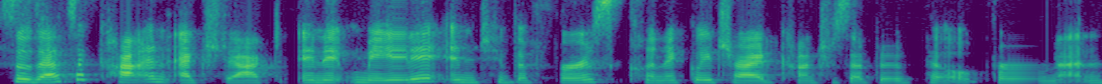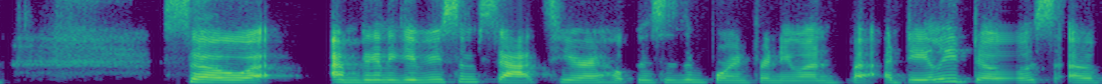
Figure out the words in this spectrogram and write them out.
So that's a cotton extract, and it made it into the first clinically tried contraceptive pill for men. So I'm going to give you some stats here. I hope this isn't boring for anyone, but a daily dose of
